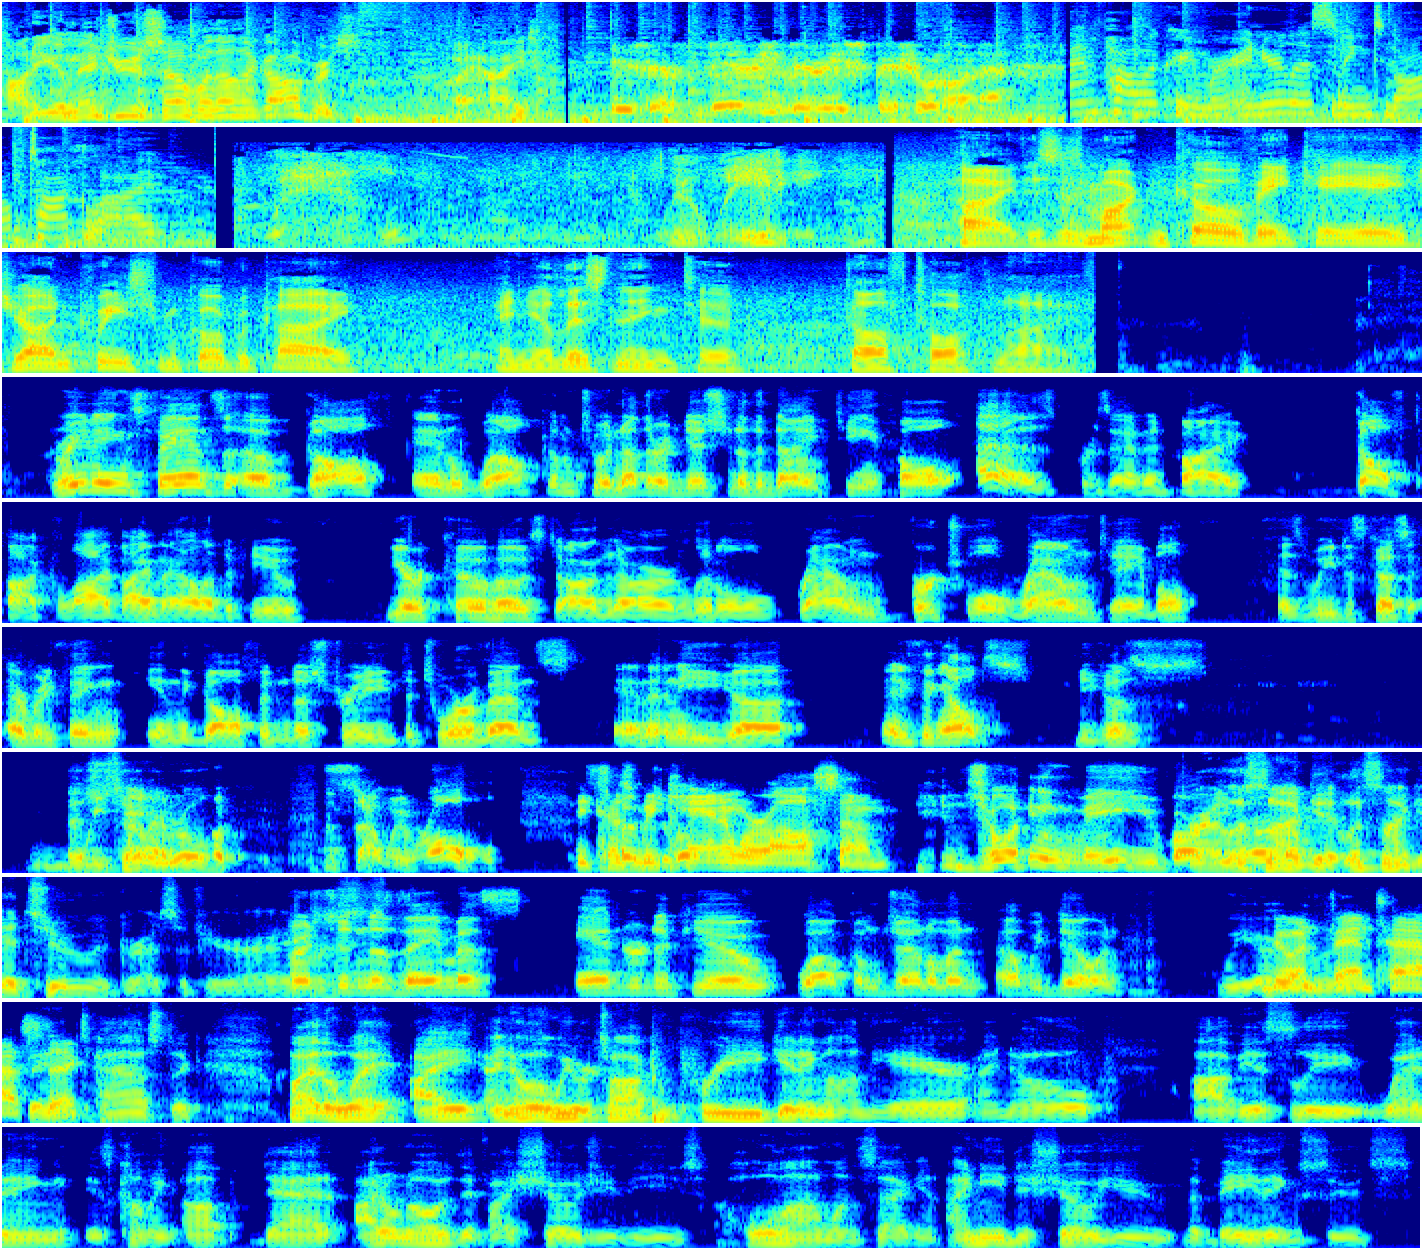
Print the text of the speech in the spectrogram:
How do you measure yourself with other golfers? By height. Is a very, very special honor. I'm Paula Creamer, and you're listening to Golf Talk Live. Well, we're waiting. Hi, this is Martin Kove, aka John Kreese from Cobra Kai, and you're listening to Golf Talk Live. Greetings, fans of golf, and welcome to another edition of the 19th hole as presented by Golf Talk Live. I'm Alan Depew, your co host on our little round virtual roundtable as we discuss everything in the golf industry, the tour events, and any uh, anything else because that's we how we roll. That's how we roll. Because so we join, can and we're awesome. Joining me, you've already. All right, let's not them. get let's not get too aggressive here. All right, Christian Nazamus, Andrew Depew, welcome, gentlemen. How we doing? We are doing, doing fantastic. Fantastic. By the way, I I know we were talking pre getting on the air. I know obviously wedding is coming up. Dad, I don't know if I showed you these. Hold on one second. I need to show you the bathing suits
